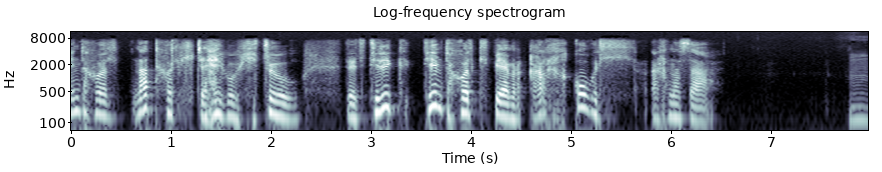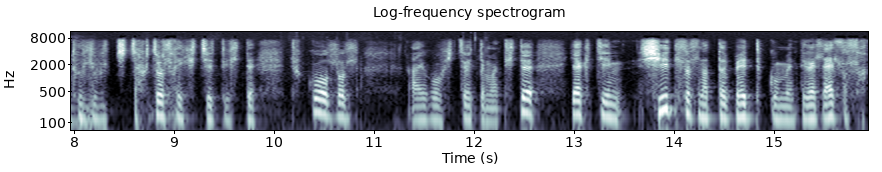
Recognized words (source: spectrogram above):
Энэ тохиол над тохиолдол чи айгүй хэцүү. Тэгээд тэрийг тийм тохиолдол би амар гаргахгүй л анханасаа төлөвлөж зохицуулахыг хичээдэг л те. Тэгэхгүй бол айгүй хэцүү юм а. Гэтэ яг тийм шийдэл бол надад байдаггүй мэн. Тэгэл аль болох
